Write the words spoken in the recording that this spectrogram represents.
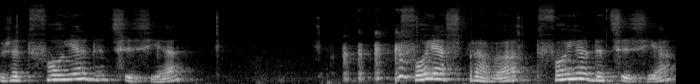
że Twoja decyzja, Twoja sprawa, Twoja decyzja,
